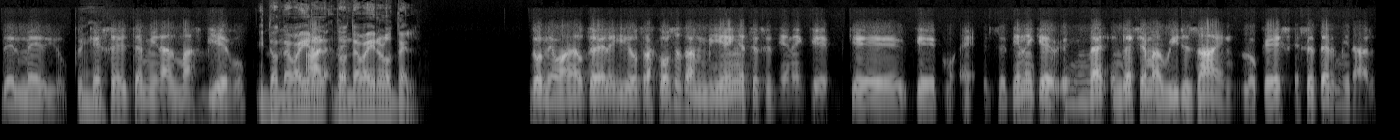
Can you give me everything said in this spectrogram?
del medio, porque ese es el terminal más viejo. ¿Y dónde va a ir, el, dónde va a ir el hotel? donde van a hoteles y otras cosas también este se tiene que, que, que eh, se tiene que en inglés se llama redesign lo que es ese terminal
